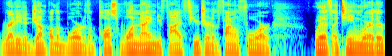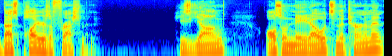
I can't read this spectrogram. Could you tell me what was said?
ready to jump on the board with a plus 195 future to the Final Four with a team where their best player is a freshman. He's young. Also, Nate Oats in the tournament,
